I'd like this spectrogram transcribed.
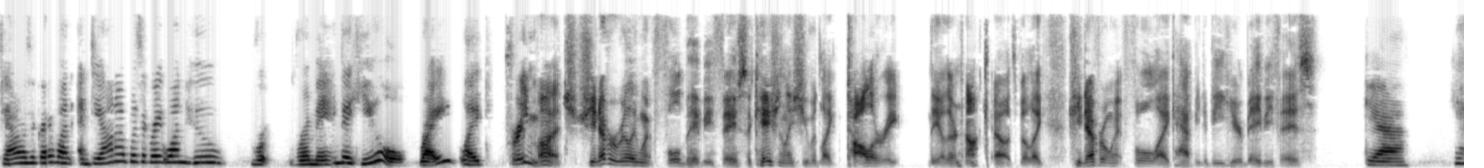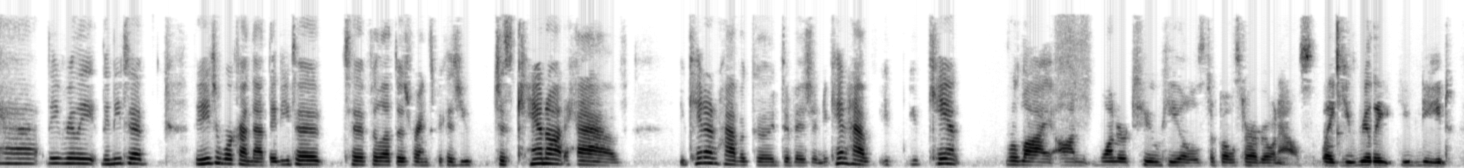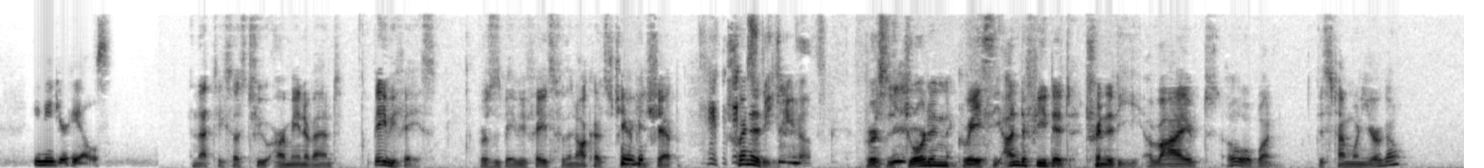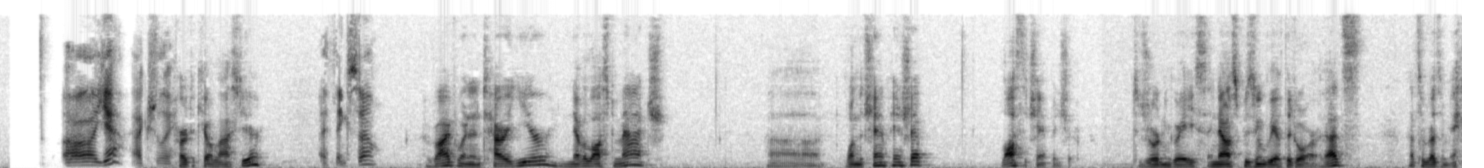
Deonna was a great one, and Deonna was a great one who re- remained a heel, right? Like, Pretty much. She never really went full baby face. Occasionally she would like tolerate the other knockouts, but like she never went full like happy to be here baby face. yeah, yeah, they really they need to they need to work on that. They need to to fill out those ranks because you just cannot have you cannot have a good division. You can't have you, you can't rely on one or two heels to bolster everyone else. Like you really you need you need your heels. And that takes us to our main event: Babyface versus Babyface for the Knockouts Championship. Trinity Speaking of, versus Jordynne Grace, the undefeated Trinity, arrived. Oh, what? This time one year ago? uh, yeah, actually, Hard to kill last year. I think so. Arrived went an entire year, never lost a match. Uh, won the championship, lost the championship to Jordynne Grace, and now it's presumably out the door. That's that's a resume.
